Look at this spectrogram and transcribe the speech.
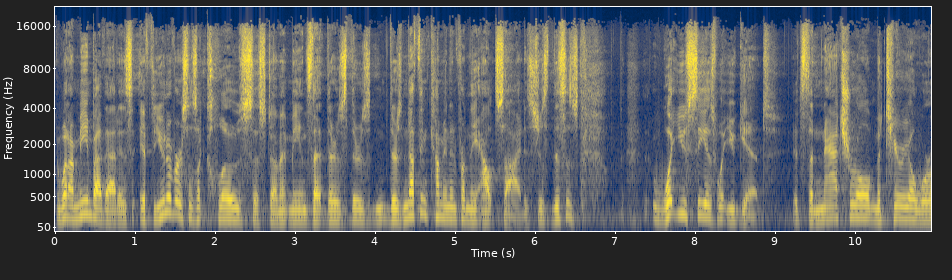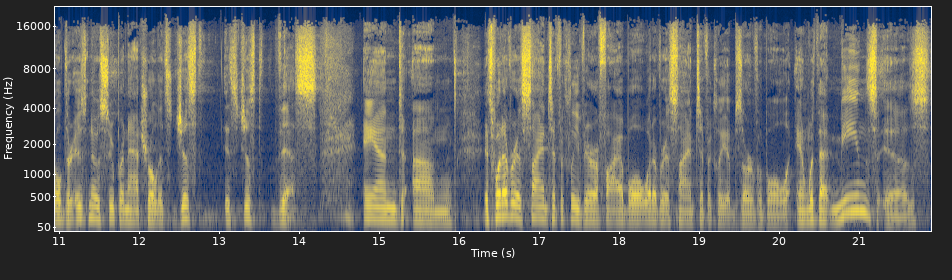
And what I mean by that is if the universe is a closed system, it means that there's, there's, there's nothing coming in from the outside. It's just this is what you see is what you get. It's the natural material world. There is no supernatural. It's just it's just this, and um, it's whatever is scientifically verifiable, whatever is scientifically observable. And what that means is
